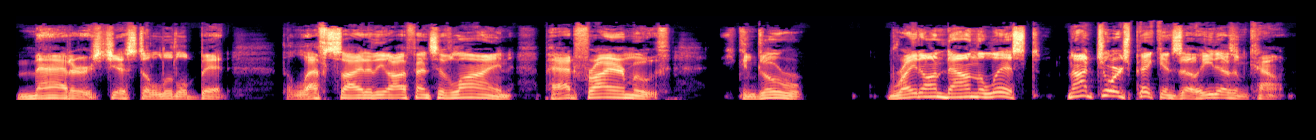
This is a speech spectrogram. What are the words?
matters just a little bit. The left side of the offensive line, Pat Freiermuth. You can go right on down the list. Not George Pickens, though. He doesn't count.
